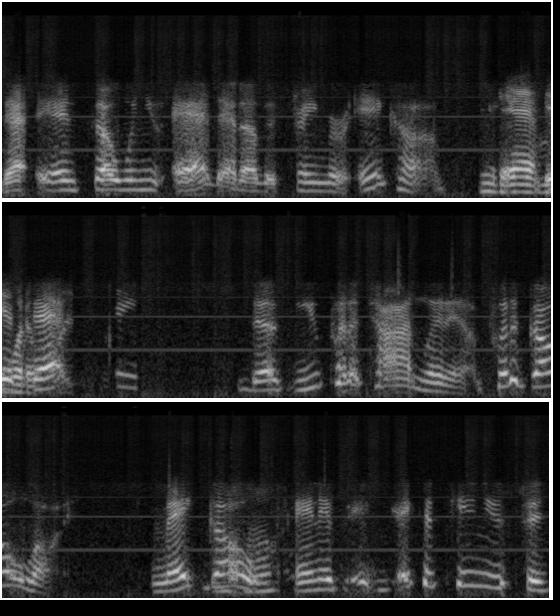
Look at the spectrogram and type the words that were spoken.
That and so when you add that other stream of income, Yeah, if that stream does you put a time limit on, put a goal on it, make goals, and if it, it continues to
